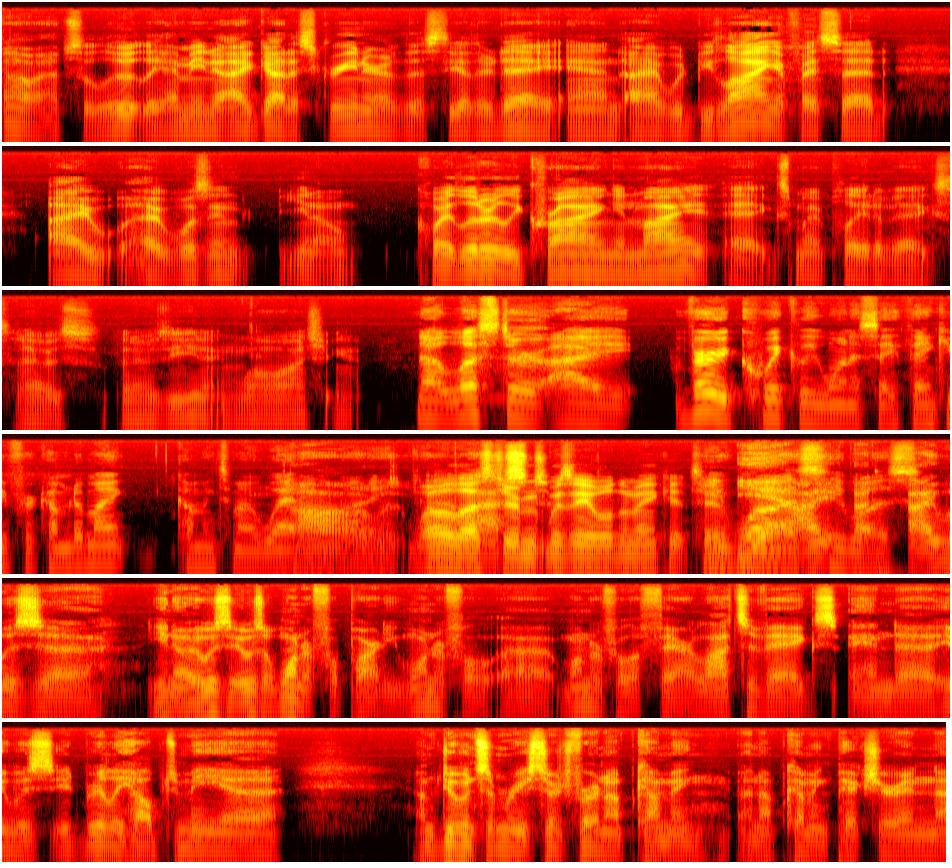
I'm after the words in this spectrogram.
Oh, absolutely. I mean, I got a screener of this the other day, and I would be lying if I said I I wasn't, you know, quite literally crying in my eggs, my plate of eggs that I was that I was eating while watching it. Now, Lester, I very quickly want to say thank you for coming to my coming to my wedding, Oh, was- what oh, Lester blast. was able to make it too. He yeah, was, I, he I- was. I, was, uh, you know, it was it was a wonderful party, wonderful, uh, wonderful affair, lots of eggs, and uh, it was it really helped me. I'm doing some research for an upcoming an upcoming picture, and uh,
